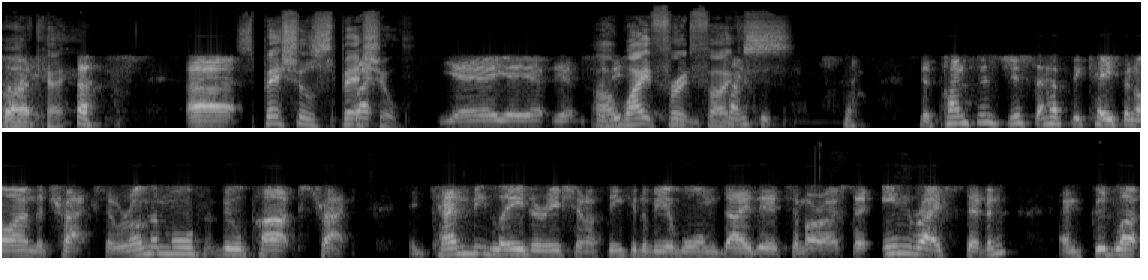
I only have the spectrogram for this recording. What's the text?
So, Okay. uh, special, special. yeah, yeah, yeah, yeah. So I'll this- wait for it, folks. punters- the punters just have to keep an eye on the track. So we're on the Morphettville Parks track. It can be leaderish, and I think it'll be a warm day there tomorrow. So in race seven, and good luck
